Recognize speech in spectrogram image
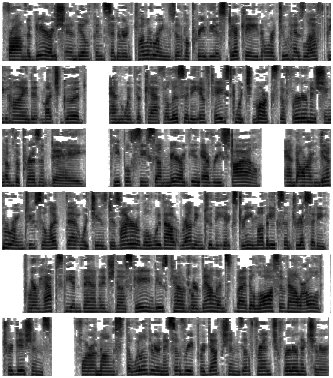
from the garish and ill-considered colorings of a previous decade or two has left behind it much good, and with the catholicity of taste which marks the furnishing of the present day, people see some merit in every style, and are endeavoring to select that which is desirable without running to the extreme of eccentricity. Perhaps the advantage thus gained is counterbalanced by the loss of our old traditions. For amongst the wilderness of reproductions of French furniture,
